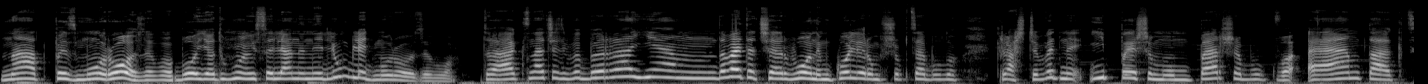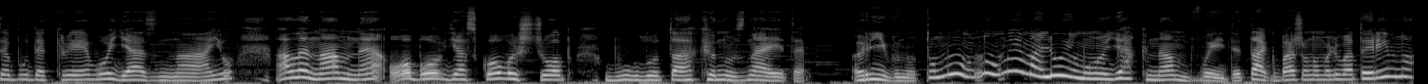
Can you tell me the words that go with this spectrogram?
надпис морозиво, бо я думаю, селяни не люблять морозиво. Так, значить, вибираємо. Давайте червоним кольором, щоб це було краще видно. І пишемо перша буква М. Так, це буде криво, я знаю. Але нам не обов'язково, щоб було так, ну, знаєте, рівно. Тому ну, ми малюємо, як нам вийде. Так, бажано малювати рівно.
